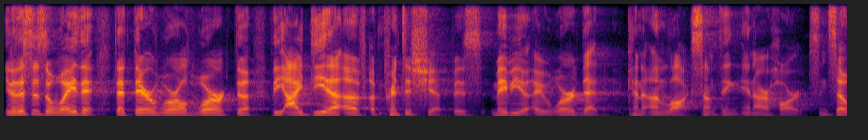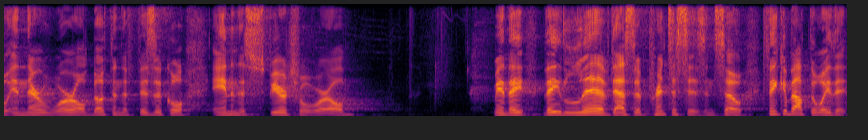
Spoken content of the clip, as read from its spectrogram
You know, this is the way that, that their world worked. The, the idea of apprenticeship is maybe a, a word that kind of unlocks something in our hearts. And so, in their world, both in the physical and in the spiritual world, I mean, they, they lived as apprentices. And so, think about the way that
